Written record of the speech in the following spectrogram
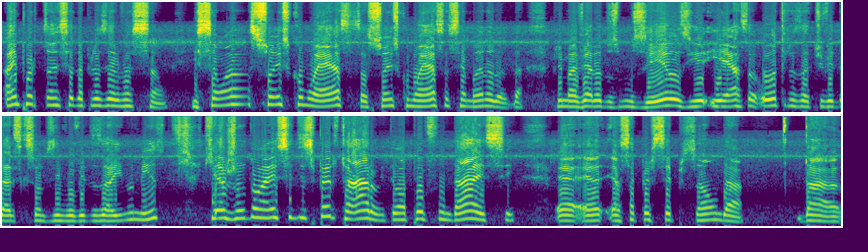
a importância da preservação. E são ações como essas, ações como essa semana da, da Primavera dos Museus e, e essas outras atividades que são desenvolvidas aí no NIS, que ajudam a esse despertar, ou então aprofundar esse, é, é, essa percepção da, da,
